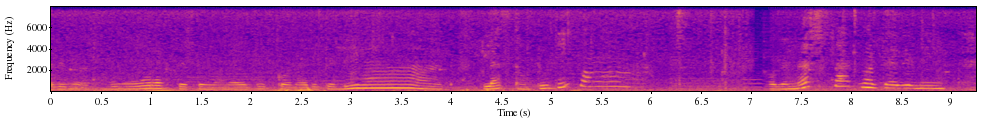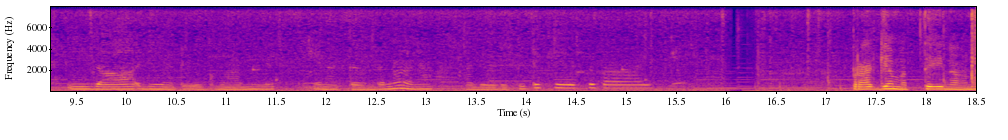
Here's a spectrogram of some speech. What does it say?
ಇದ್ದೀನಿ ಬೋರ್ ಆಗ್ತಾಯಿತ್ತು ಮನೆಯಲ್ಲಿ ಕೂತ್ಕೊಂಡು. ಅದಕ್ಕೆ DMart class complete to DMart ಅದನ್ನು ಸ್ಟಾರ್ಟ್ ಮಾಡ್ತಾ ಇದ್ದೀನಿ. ಈಗ ಡಿಮಾರ್ಟ್ ಹೋಗುವ ಆಮೇಲೆ ಏನಾಗ್ತದೆ ಅಂತ ನೋಡೋಣ. ಅಲ್ಲಿವರೆಗೆ ಬಾಯ್ ಪ್ರಾಗ್ಯ ಮತ್ತೆ ನಾನು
